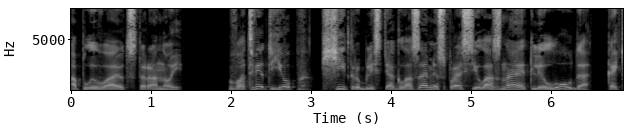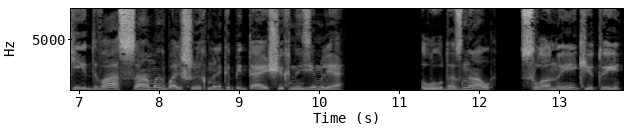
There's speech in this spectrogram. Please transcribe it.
оплывают стороной. В ответ Йоб, хитро блестя глазами, спросил, а знает ли Луда, какие два самых больших млекопитающих на Земле? Луда знал. Слоны и киты.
